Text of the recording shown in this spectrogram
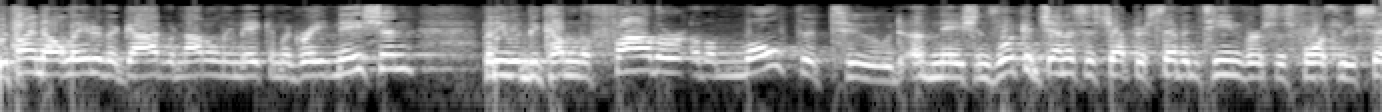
We find out later that God would not only make him a great nation, but he would become the father of a multitude of nations. Look at Genesis chapter 17 verses 4 through 6.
